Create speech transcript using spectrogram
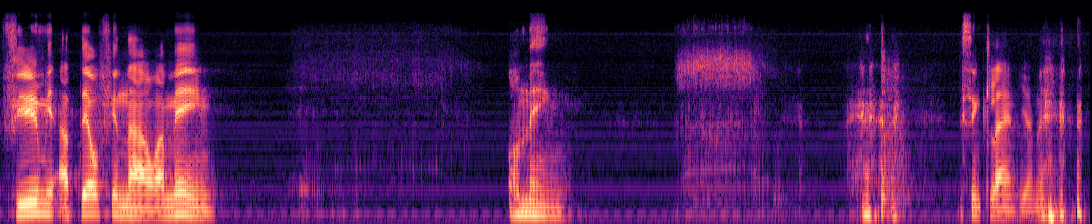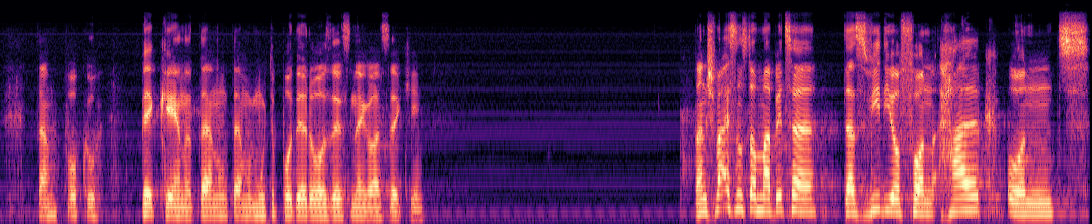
firme até o final. Amém. Amém. Bisschen klein hier, né? Tá um pouco pequeno, tá? Não tá muito poderoso esse negócio aqui. Dann schmeiß uns doch mal bitte das Video von Hulk und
